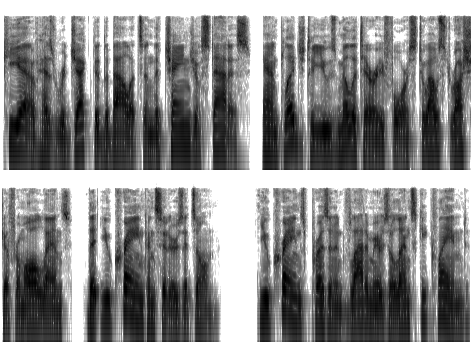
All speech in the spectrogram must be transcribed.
Kiev has rejected the ballots and the change of status and pledged to use military force to oust Russia from all lands that Ukraine considers its own. Ukraine's President Vladimir Zelensky claimed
